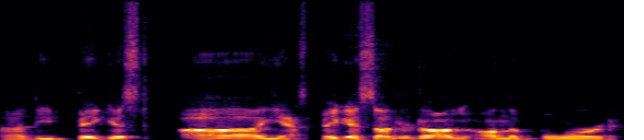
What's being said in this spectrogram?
Uh, the biggest, uh, yes, biggest underdog on the board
